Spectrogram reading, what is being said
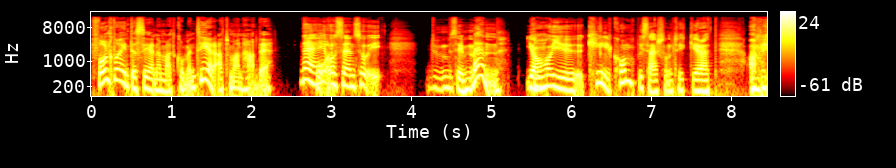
folk var inte sena med att kommentera att man hade Nej, hår. och sen så, du säger men. Jag Mm. har ju killkompisar som tycker att, ja men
